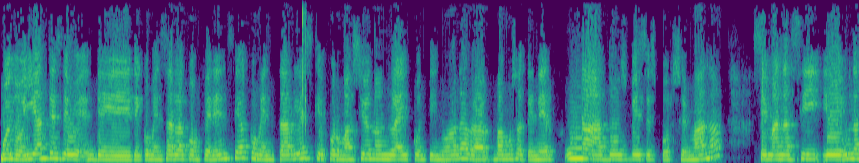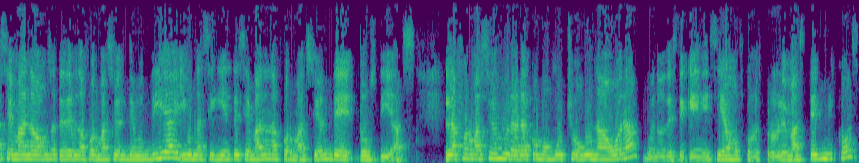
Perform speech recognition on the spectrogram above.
Bueno, y antes de, comenzar la conferencia, comentarles que formación online continuada vamos a tener una a dos veces por semana. Semana sí, eh, una semana vamos a tener una formación de un día y una siguiente semana una formación de dos días. La formación durará como mucho una hora, bueno, desde que iniciamos con los problemas técnicos,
